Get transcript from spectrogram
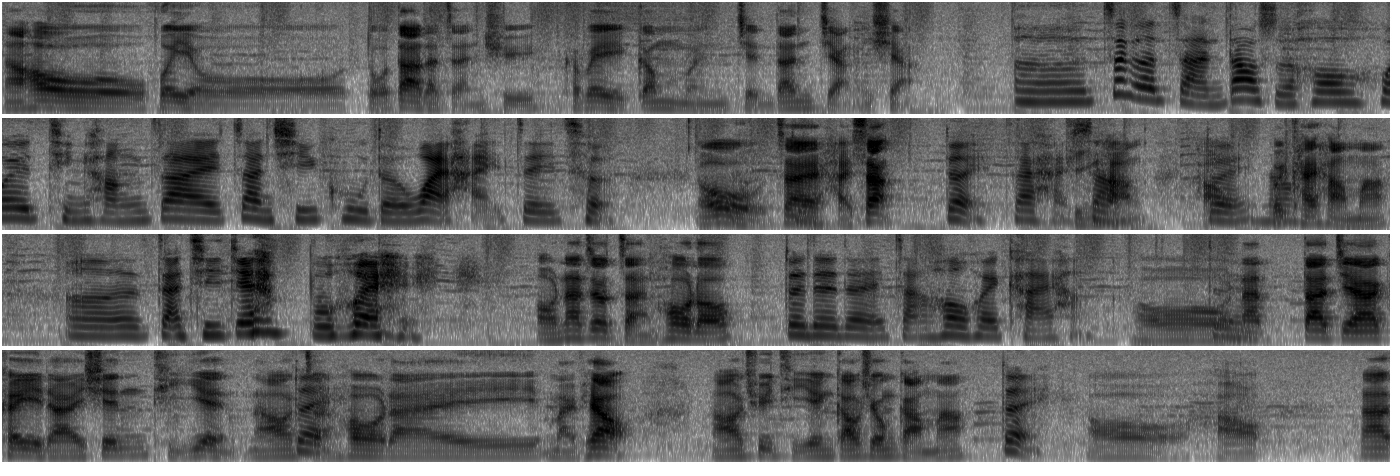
然后会有多大的展区？可不可以跟我们简单讲一下？呃，这个展到时候会停航在战七库的外海这一侧。哦，在海上。对，在海上。对，会开航吗？呃，展期间不会。哦，那就展后喽。对对对，展后会开行。哦，那大家可以来先体验，然后展后来买票，然后去体验高雄港吗？对。哦，好。那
